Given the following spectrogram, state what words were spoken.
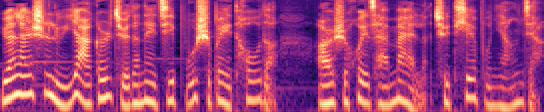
原来是吕压根儿觉得那鸡不是被偷的，而是惠才卖了去贴补娘家。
